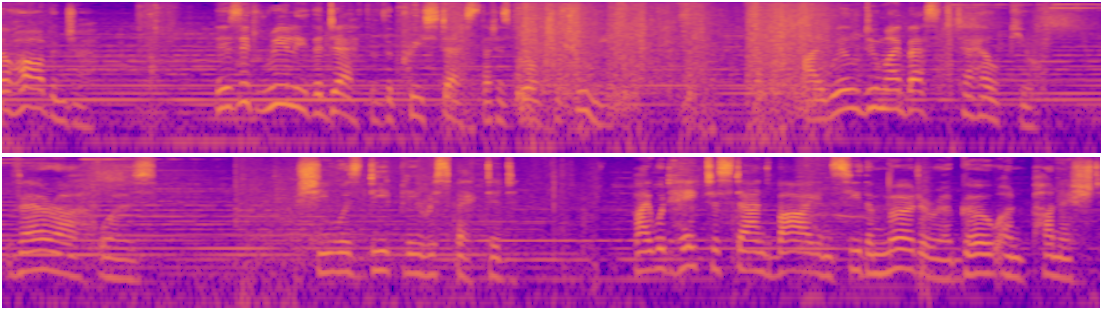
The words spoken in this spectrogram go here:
So, Harbinger, is it really the death of the priestess that has brought you to me? I will do my best to help you. Vera was... She was deeply respected. I would hate to stand by and see the murderer go unpunished.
